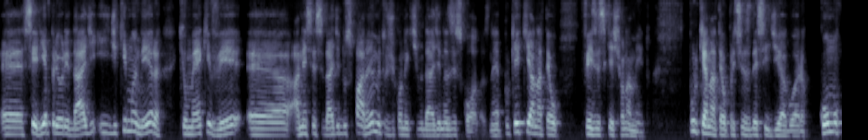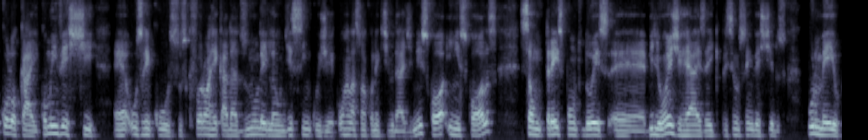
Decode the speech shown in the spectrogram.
é, seria prioridade e de que maneira que o MEC vê é, a necessidade dos parâmetros de conectividade nas escolas. Né? Por que, que a Anatel fez esse questionamento? Porque a Anatel precisa decidir agora como colocar e como investir é, os recursos que foram arrecadados no leilão de 5G com relação à conectividade em escolas. São 3,2 é, bilhões de reais aí que precisam ser investidos por meio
